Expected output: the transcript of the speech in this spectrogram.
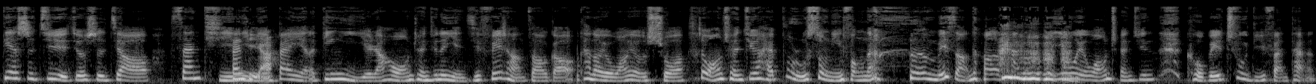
电视剧，就是叫《三体》里面扮演了丁仪，然后王传君的演技非常糟糕。看到有网友说，这王传君还不如宋宁峰呢，没想到他因为王传君口碑触底反弹。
